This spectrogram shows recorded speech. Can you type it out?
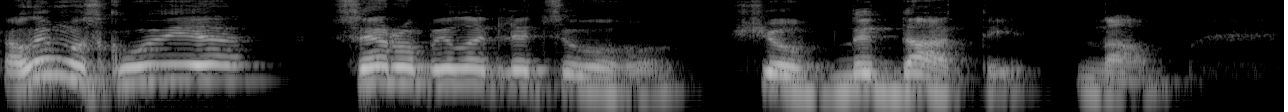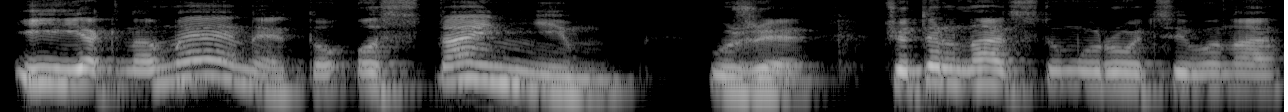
Але Московія все робила для цього, щоб не дати нам. І, як на мене, то останнім уже в 2014 році вона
